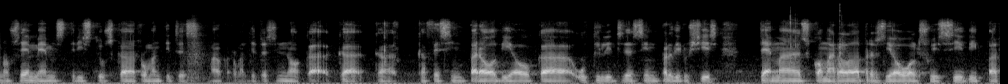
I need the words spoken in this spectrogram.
no sé, memes tristos que romantitzessin, bueno, que romantitzessin no, que, que, que, que fessin paròdia o que utilitzessin, per dir-ho així, temes com ara la depressió o el suïcidi per,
